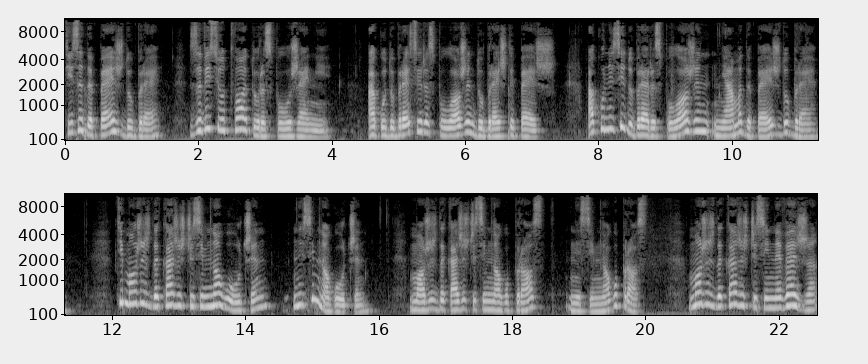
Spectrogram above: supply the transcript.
Ти за да пееш добре, зависи от твоето разположение. Ако добре си разположен, добре ще пееш. Ако не си добре разположен, няма да пееш добре. Ти можеш да кажеш, че си много учен, не си много учен. Можеш да кажеш, че си много прост, не си много прост. Можеш да кажеш, че си невежа.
